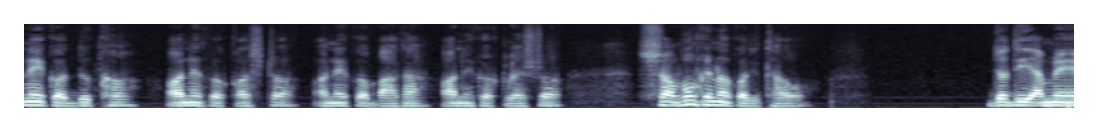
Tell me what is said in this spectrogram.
ଅନେକ ଦୁଃଖ ଅନେକ କଷ୍ଟ ଅନେକ ବାଧା ଅନେକ କ୍ଲେଶ ସମ୍ମୁଖୀନ କରିଥାଉ। ଯଦି ଆମେ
